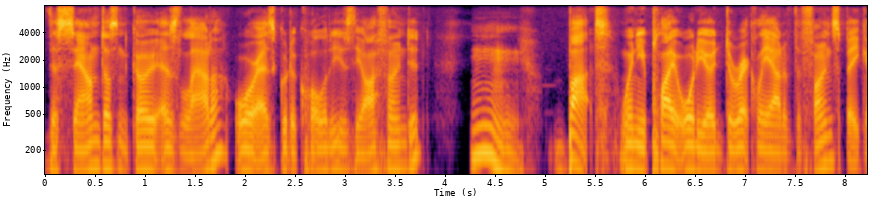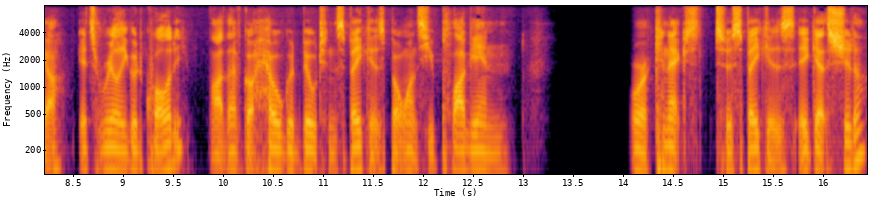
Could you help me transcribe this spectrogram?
the sound doesn't go as louder or as good a quality as the iPhone did. Hmm. But when you play audio directly out of the phone speaker, it's really good quality. Like they've got hell good built in speakers, but once you plug in or connect to speakers, it gets shitter.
